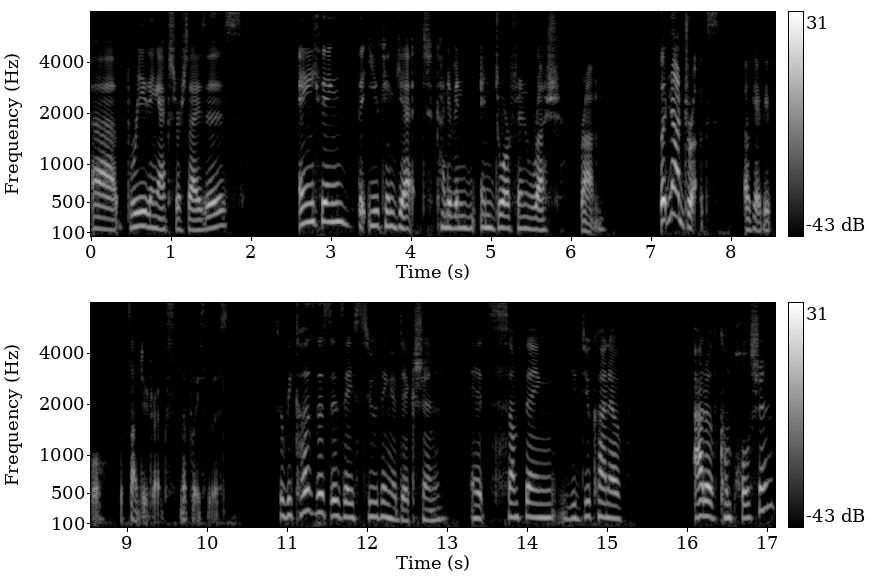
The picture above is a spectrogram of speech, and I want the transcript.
uh, breathing exercises, anything that you can get kind of an endorphin rush from, but not drugs. Okay, people, let's not do drugs in the place of this. So, because this is a soothing addiction, it's something you do kind of out of compulsion.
